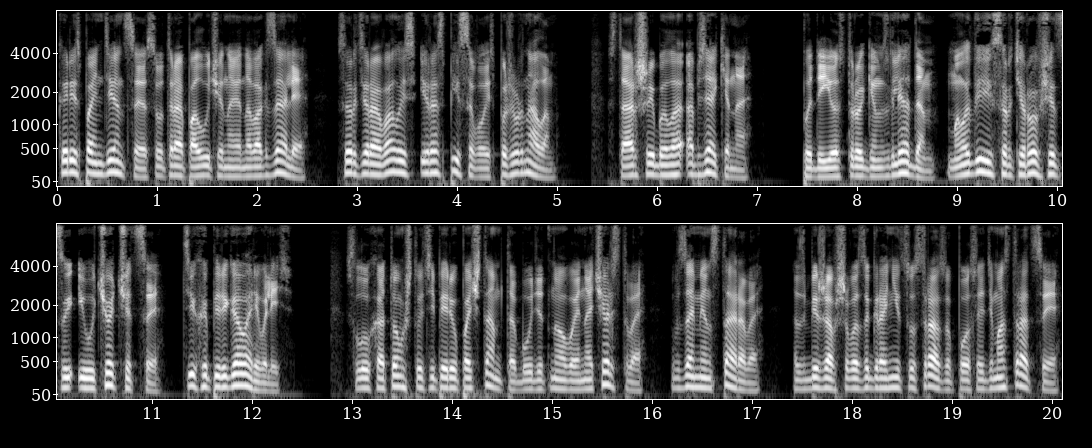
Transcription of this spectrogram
Корреспонденция, с утра полученная на вокзале, сортировалась и расписывалась по журналам. Старшей была Обзякина, под ее строгим взглядом молодые сортировщицы и учетчицы тихо переговаривались. Слух о том, что теперь у почтамта будет новое начальство, взамен старого, сбежавшего за границу сразу после демонстрации,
